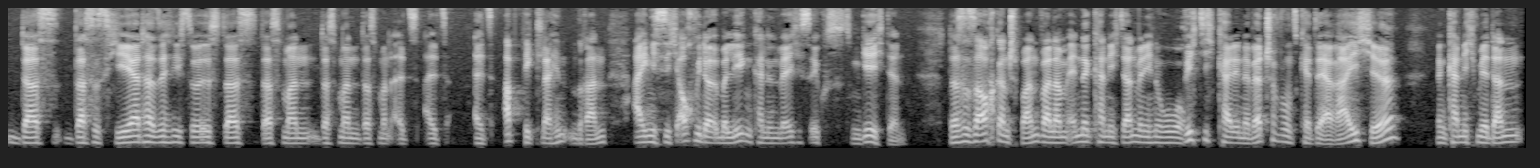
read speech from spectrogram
dass, dass es hier tatsächlich so ist, dass, dass man, dass man, dass man als, als, als Abwickler hinten dran eigentlich sich auch wieder überlegen kann, in welches Ökosystem gehe ich denn? Das ist auch ganz spannend, weil am Ende kann ich dann, wenn ich eine hohe Wichtigkeit in der Wertschöpfungskette erreiche, dann kann ich mir dann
